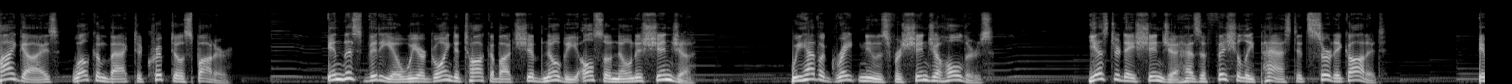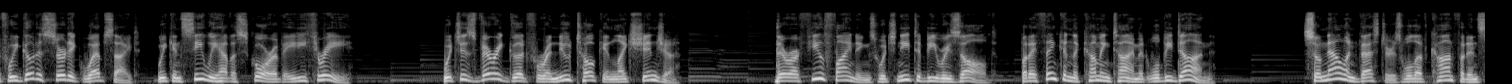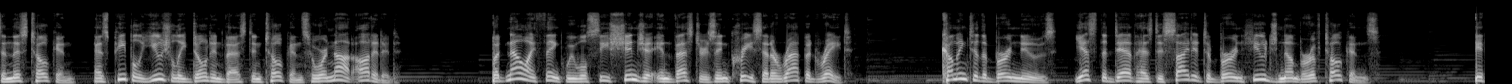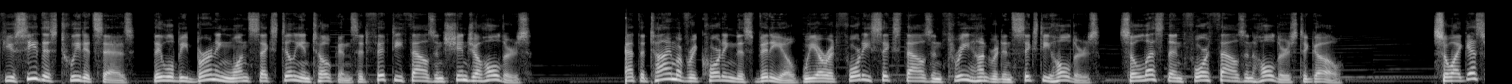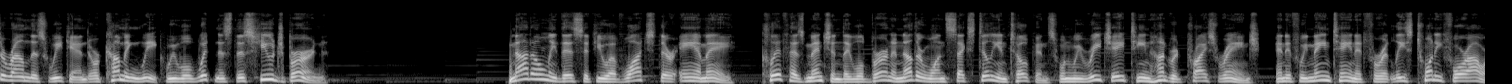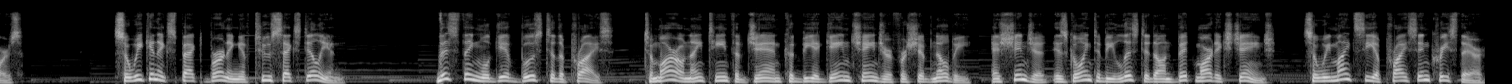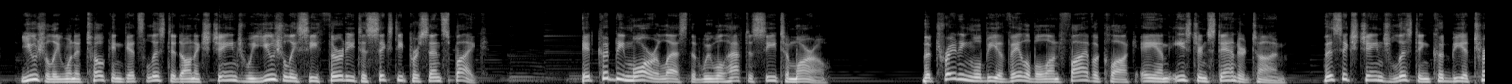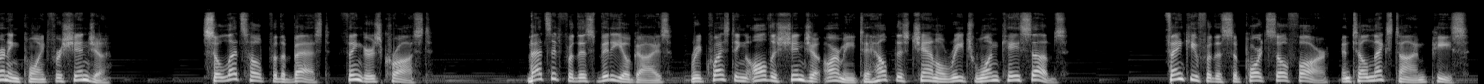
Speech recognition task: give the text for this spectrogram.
Hi guys, welcome back to Crypto Spotter. In this video we are going to talk about Shibnobi also known as Shinja. We have a great news for Shinja holders. Yesterday Shinja has officially passed its CertiK audit. If we go to CertiK website, we can see we have a score of 83. Which is very good for a new token like Shinja. There are few findings which need to be resolved, but I think in the coming time it will be done. So now investors will have confidence in this token, as people usually don't invest in tokens who are not audited. But now I think we will see Shinja investors increase at a rapid rate. Coming to the burn news, yes the dev has decided to burn huge number of tokens. If you see this tweet it says, they will be burning 1 sextillion tokens at 50,000 Shinja holders. At the time of recording this video we are at 46,360 holders, so less than 4,000 holders to go. So I guess around this weekend or coming week we will witness this huge burn. Not only this if you have watched their AMA, Cliff has mentioned they will burn another 1 sextillion tokens when we reach 1800 price range and if we maintain it for at least 24 hours. So we can expect burning of 2 sextillion. This thing will give boost to the price, Tomorrow 19th of Jan could be a game changer for Shibnobi, as Shinja is going to be listed on Bitmart Exchange, so we might see a price increase there. Usually when a token gets listed on exchange we usually see 30 to 60% spike. It could be more or less that we will have to see tomorrow. The trading will be available on 5 o'clock am Eastern Standard Time. This exchange listing could be a turning point for Shinja. So let's hope for the best, fingers crossed. That's it for this video guys, requesting all the Shinja army to help this channel reach 1k subs. Thank you for the support so far, until next time, peace.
